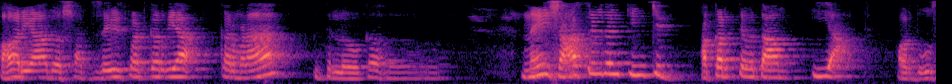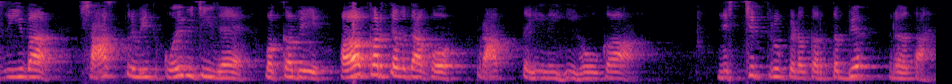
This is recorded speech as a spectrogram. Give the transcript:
और याद शब्द से स्पष्ट कर दिया, कर्मणा पितृलोक। नहीं शास्त्र विधन किंचित अकर्तव्यता और दूसरी बात, शास्त्रविद कोई भी चीज़ है, वह कभी अकर्तव्यता को प्राप्त ही नहीं होगा। निश्चित रूप कर्तव्य रहता है।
